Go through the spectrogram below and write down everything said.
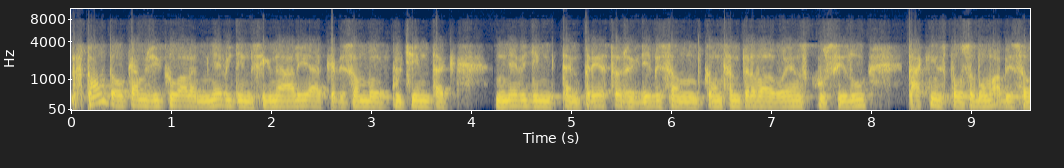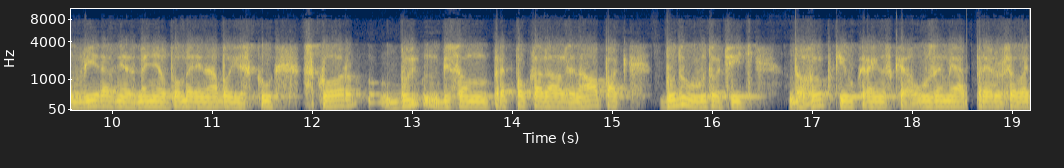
V tomto okamžiku ale nevidím signály a keby som bol Putin, tak nevidím ten priestor, že kde by som koncentroval vojenskú silu takým spôsobom, aby som výrazne zmenil pomery na boisku. Skôr by som predpokladal, že naopak budú útočiť do hĺbky ukrajinského územia, prerušovať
